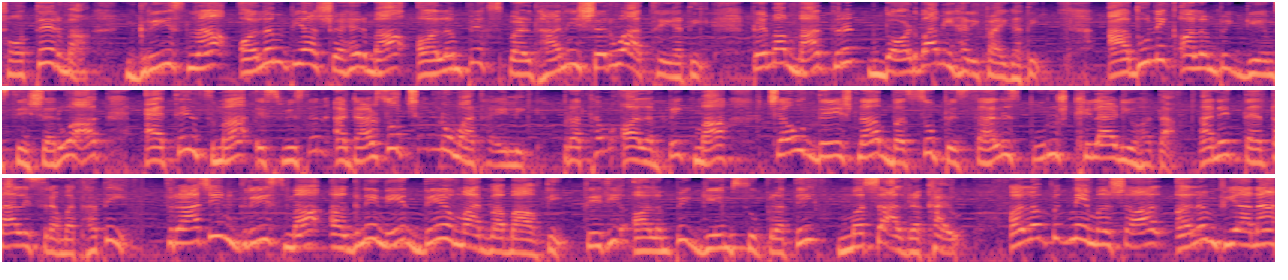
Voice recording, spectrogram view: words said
છોતેરમાં ગ્રીસના ઓલિમ્પિયા શહેરમાં ઓલિમ્પિક સ્પર્ધાની શરૂઆત થઈ હતી. તેમાં માત્ર દોડવાની હરીફાઈ હતી. આધુનિક ઓલિમ્પિક ગેમ્સની શરૂઆત એથેન્સમાં ઈસવીસન અઢારસો છન્નુંમાં થયેલી. પ્રથમ ઓલિમ્પિકમાં ચૌદ દેશના બસો પિસ્તાલીસ પુરુષ ખેલાડીઓ હતા અને તેતાલીસ રમત હતી. પ્રાચીન ગ્રીસમાં અગ્નિને દેવ માનવામાં આવતી. તેથી ઓલિમ્પિક ગેમ્સ પ્રતીક મશાલ રખાયું. ઓલિમ્પિકની મશાલ ઓલિમ્પિયાના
